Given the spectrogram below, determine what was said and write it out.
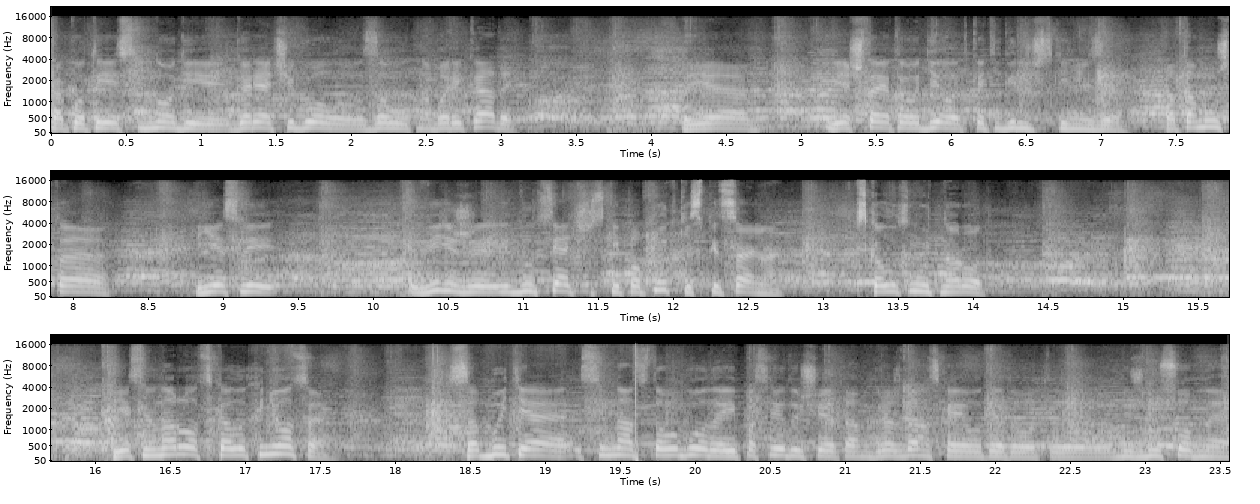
как вот есть многие горячие головы зовут на баррикады, я, я считаю, этого делать категорически нельзя. Потому что если, видишь же, идут всяческие попытки специально сколыхнуть народ. Если народ сколыхнется, события 17 года и последующая там гражданская вот эта вот э, междуусобная,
